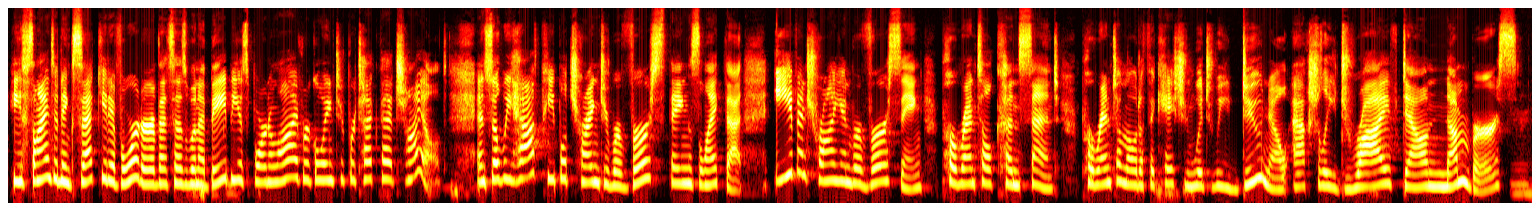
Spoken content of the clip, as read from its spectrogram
he signs an executive order that says when a baby is born alive, we're going to protect that child. And so we have people trying to reverse things like that, even trying reversing parental consent, parental notification, which we do know actually drive down numbers. Mm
